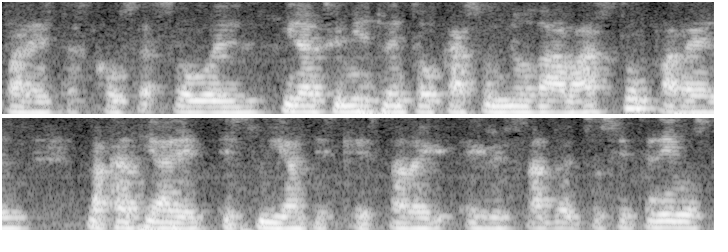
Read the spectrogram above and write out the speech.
para estas cosas, o el financiamiento en todo caso no da abasto para el, la cantidad de estudiantes que están egresando. Entonces tenemos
